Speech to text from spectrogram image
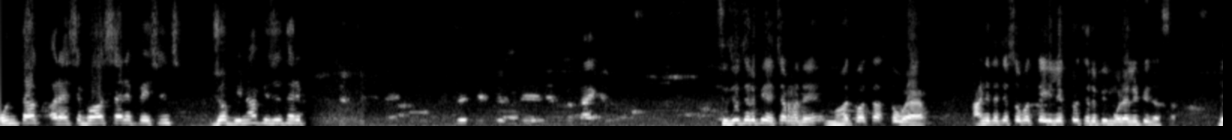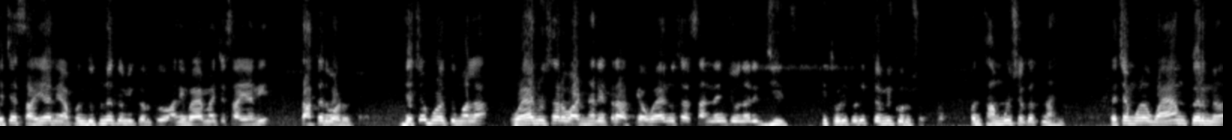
उन तक और ऐसे बहुत सारे पेशेंट्स जो बिना फिजियोथेरेपी फिजिओथेरपी याच्यामध्ये महत्त्वाचा असतो व्यायाम. आणि त्याच्यासोबत काही इलेक्ट्रोथेरपी मोडॅलिटीज असतात. ज्याच्या साह्याने आपण दुखणं कमी करतो आणि व्यायामाच्या साह्याने ताकद वाढवतो. ज्याच्यामुळे तुम्हाला वयानुसार वाढणारे त्रास किंवा वयानुसार सांध्यांची होणारी झीज ही थोडी थोडी कमी करू शकतो पण थांबवू शकत नाही. त्याच्यामुळे व्यायाम करणं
